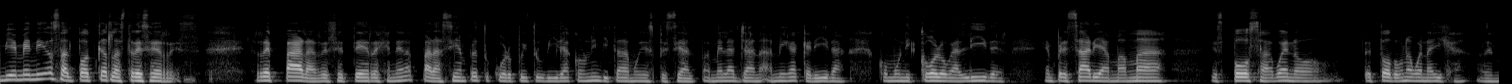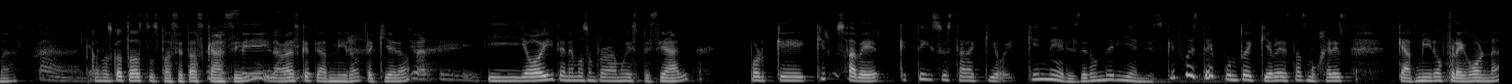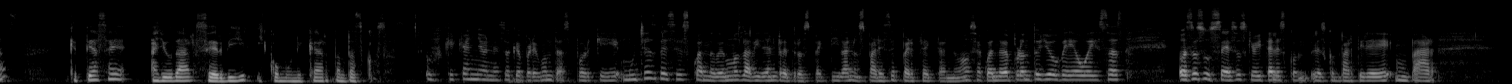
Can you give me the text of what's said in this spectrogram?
Bienvenidos al podcast Las Tres R's. Repara, resete, regenera para siempre tu cuerpo y tu vida con una invitada muy especial, Pamela Llana, amiga querida, comunicóloga, líder, empresaria, mamá, esposa, bueno, de todo, una buena hija, además. Conozco todas tus facetas casi, y la verdad es que te admiro, te quiero. Yo a ti. Y hoy tenemos un programa muy especial porque quiero saber qué te hizo estar aquí hoy, quién eres, de dónde vienes, qué fue este punto de quiebre de estas mujeres que admiro, fregonas, que te hace ayudar, servir y comunicar tantas cosas. Uf, qué cañón eso que preguntas, porque muchas veces cuando vemos la vida en retrospectiva nos parece perfecta, ¿no? O sea, cuando de pronto yo veo esas, esos sucesos que ahorita les, les compartiré un par,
